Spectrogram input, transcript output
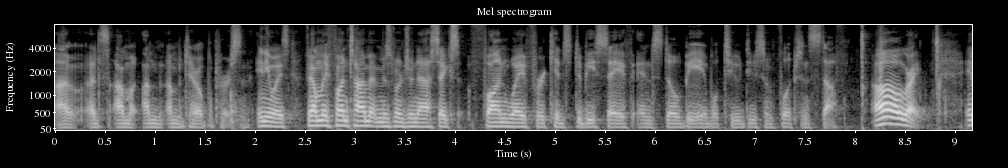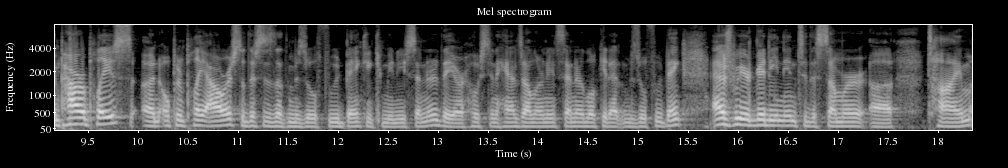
uh, I'm, a, I'm, I'm a terrible person. Anyways, family fun time at Mismo Gymnastics, fun way for kids to be safe and still be able to do some flips and stuff. Oh right. Empower Place, an open play hour. So this is at the Missoula Food Bank and Community Center. They are hosting a hands-on learning center located at the Missoula Food Bank. As we are getting into the summer uh, time,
